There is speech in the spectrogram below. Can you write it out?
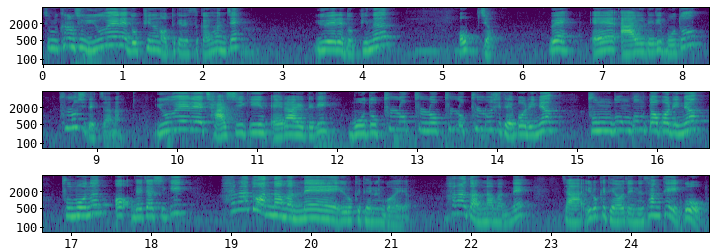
지금 그럼 지금 UL의 높이는 어떻게 됐을까요? 현재 UL의 높이는 없죠. 왜? LI들이 모두 플롯이 됐잖아. UL의 자식인 LI들이 모두 플롯 플롯 플롯 플롯이 돼버리면 붕붕붕 떠버리면 부모는 어 내 자식이 하나도 안 남았네 이렇게 되는 거예요. 하나도 안 남았네. 자 이렇게 되어져 있는 상태이고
